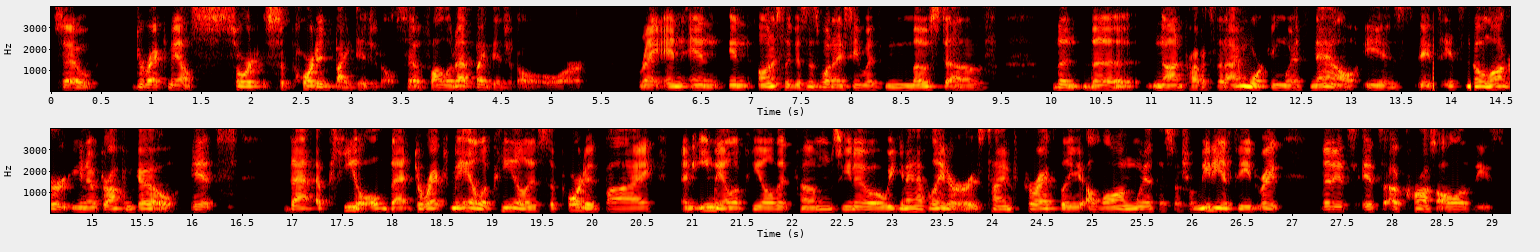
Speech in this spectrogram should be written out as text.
So direct mail sort supported by digital, so followed up by digital, or right. And and and honestly, this is what I see with most of the the nonprofits that I'm working with now. Is it's it's no longer you know drop and go. It's that appeal, that direct mail appeal is supported by an email appeal that comes, you know, a week and a half later or is timed correctly along with a social media feed, right? That it's it's across all of these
